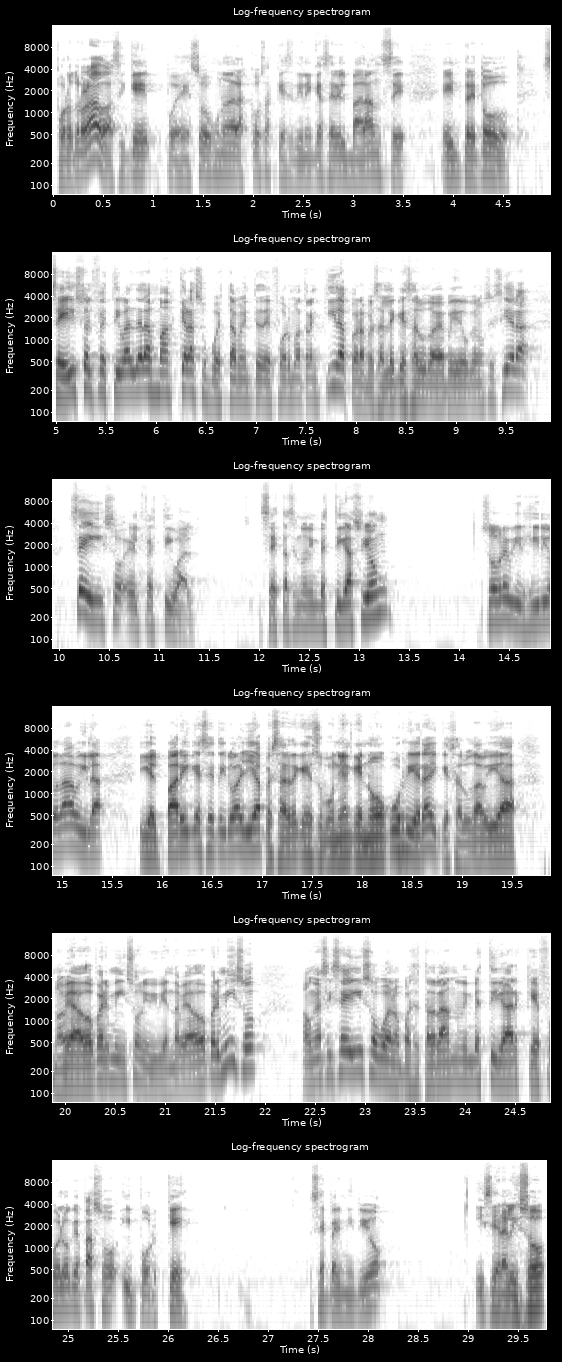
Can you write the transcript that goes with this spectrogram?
por otro lado. Así que pues eso es una de las cosas que se tiene que hacer el balance entre todos. Se hizo el Festival de las Máscaras supuestamente de forma tranquila, pero a pesar de que Salud había pedido que no se hiciera, se hizo el festival se está haciendo una investigación sobre Virgilio Dávila y el pari que se tiró allí a pesar de que se suponía que no ocurriera y que Salud había, no había dado permiso, ni Vivienda había dado permiso. Aún así se hizo, bueno, pues se está tratando de investigar qué fue lo que pasó y por qué se permitió y se realizó.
